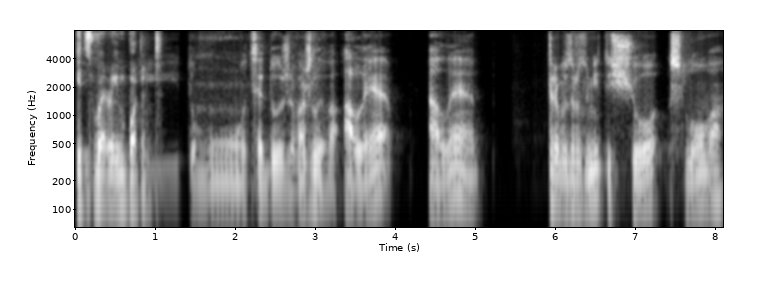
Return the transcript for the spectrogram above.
it's very important. І тому це дуже важливо. Але, але треба зрозуміти, що слово,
